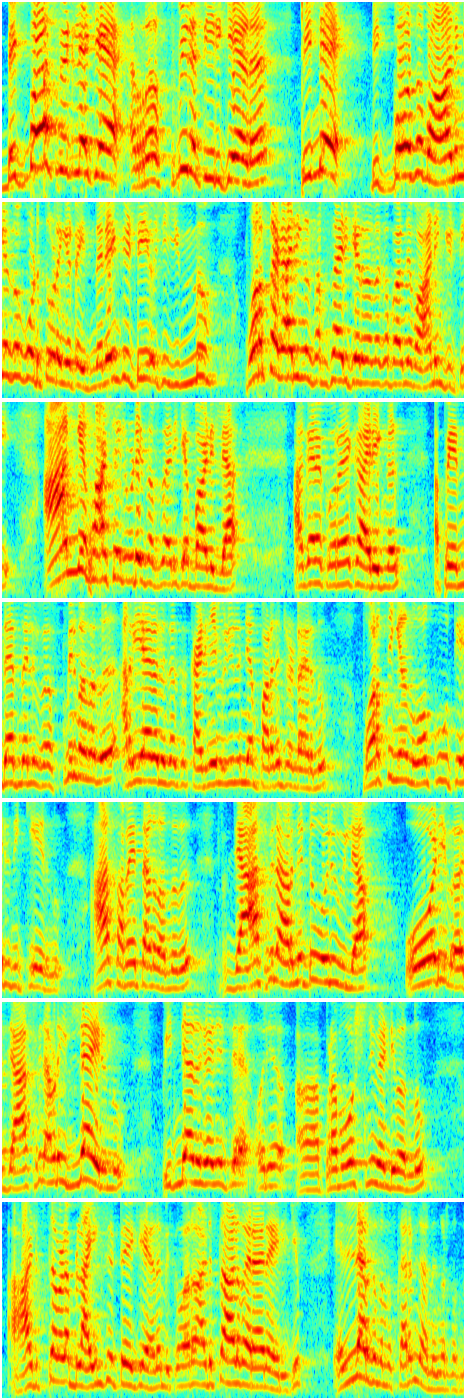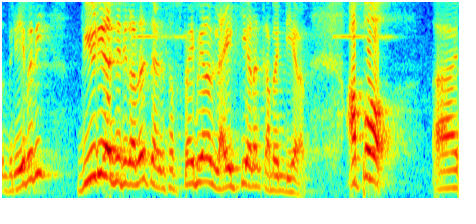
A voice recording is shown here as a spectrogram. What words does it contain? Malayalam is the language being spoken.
ബിഗ് ബോസ് വീട്ടിലേക്ക് റസ്മിൻ എത്തിയിരിക്കുകയാണ്. പിന്നെ ബിഗ് ബോസ് വാണിംഗ് ഒക്കെ കൊടുത്തു തുടങ്ങിയിട്ട് ഇന്നലെയും കിട്ടി. പക്ഷെ ഇന്നും പുറത്തെ കാര്യങ്ങൾ സംസാരിക്കരുത് എന്നൊക്കെ പറഞ്ഞ് വാണിംഗ് കിട്ടി. ആംഗ്യ ഭാഷയിലൂടെ സംസാരിക്കാൻ പാടില്ല. അങ്ങനെ കുറേ കാര്യങ്ങൾ. അപ്പോൾ എന്തായിരുന്നാലും റസ്മിൻ വന്നത് അറിയാലോ നിങ്ങൾക്ക്. കഴിഞ്ഞ വീഡിയോയിൽ ഞാൻ പറഞ്ഞിട്ടുണ്ടായിരുന്നു. പുറത്തിങ്ങനെ നോക്കുകൂത്തിയായി നിൽക്കുകയായിരുന്നു. ആ സമയത്താണ് വന്നത്. ജാസ്മിൻ അറിഞ്ഞിട്ട് പോലുമില്ല ഓടി ജാസ്മിൻ അവിടെ ഇല്ലായിരുന്നു. പിന്നെ അത് കഴിഞ്ഞിട്ട് ഒരു പ്രമോഷന് വേണ്ടി വന്നു. അടുത്തവിടെ ബ്ലൈൻഡ്സ് ഇട്ടേക്കെയാണ് മിക്കവാറും അടുത്ത ആൾ വരാനായിരിക്കും. എല്ലാവർക്കും നമസ്കാരം. ഞാൻ നിങ്ങളുടെ സ്വന്തം രേവതി. വീഡിയോ എത്തിയിട്ട് ചാനൽ സബ്സ്ക്രൈബ് ചെയ്യണം ലൈക്ക് ചെയ്യണം കമന്റ് ചെയ്യണം. അപ്പോൾ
